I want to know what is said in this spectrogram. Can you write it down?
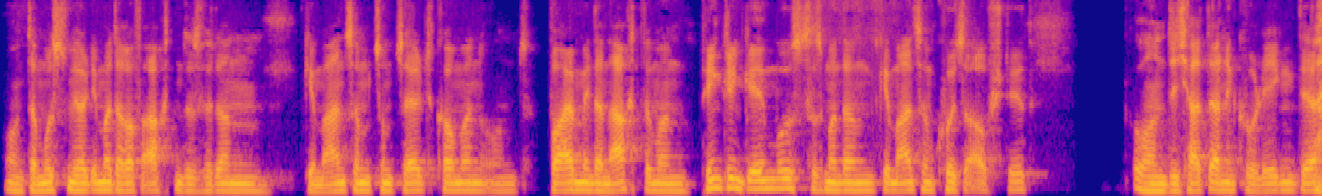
Und da mussten wir halt immer darauf achten, dass wir dann gemeinsam zum Zelt kommen und vor allem in der Nacht, wenn man pinkeln gehen muss, dass man dann gemeinsam kurz aufsteht und ich hatte einen Kollegen, der,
